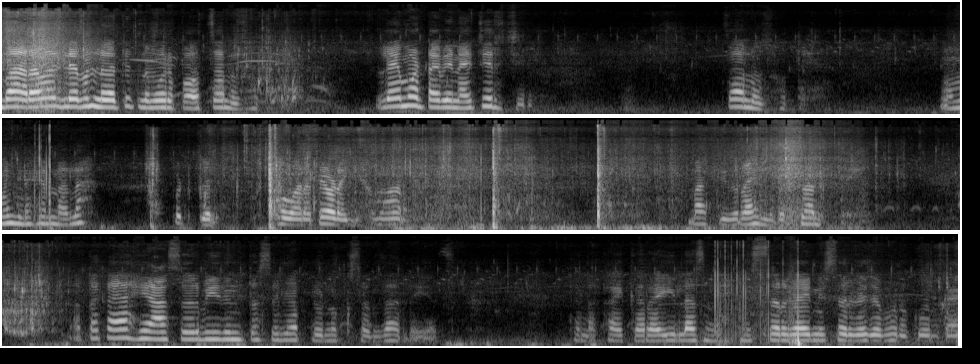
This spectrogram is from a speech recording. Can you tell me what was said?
बारा वाजल्या म्हणलं तिथलं तिथनं चालूच होता लय मोठा बी नाही चिरचिरी. चालूच होत मग म्हणलं ह्यांना पटकन फवारा तेवढा घ्या मारा बाकीचं राहिलं तर चालतंय. आता काय हे असं बी तसं बी आपलं नुकसान झालं याचं. त्याला काय करा इलाज नाही. निसर्ग आहे निसर्गाच्या भर कोण काय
